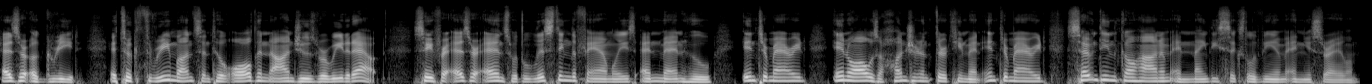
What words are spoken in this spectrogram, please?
Ezra agreed. It took three months until all the non Jews were weeded out. Sefer Ezra ends with listing the families and men who intermarried. In all, was 113 men intermarried, 17 Kohanim, and 96 Leviim and Yisraelim.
